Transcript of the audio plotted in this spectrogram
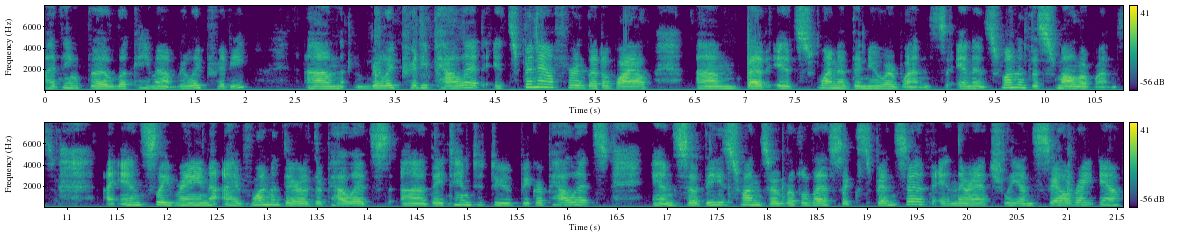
I think the look came out really pretty. Um, really pretty palette. It's been out for a little while, um, but it's one of the newer ones, and it's one of the smaller ones. Uh, Ensley Reign, I have one of their other palettes. Uh, they tend to do bigger palettes, and so these ones are a little less expensive, and they're actually on sale right now.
